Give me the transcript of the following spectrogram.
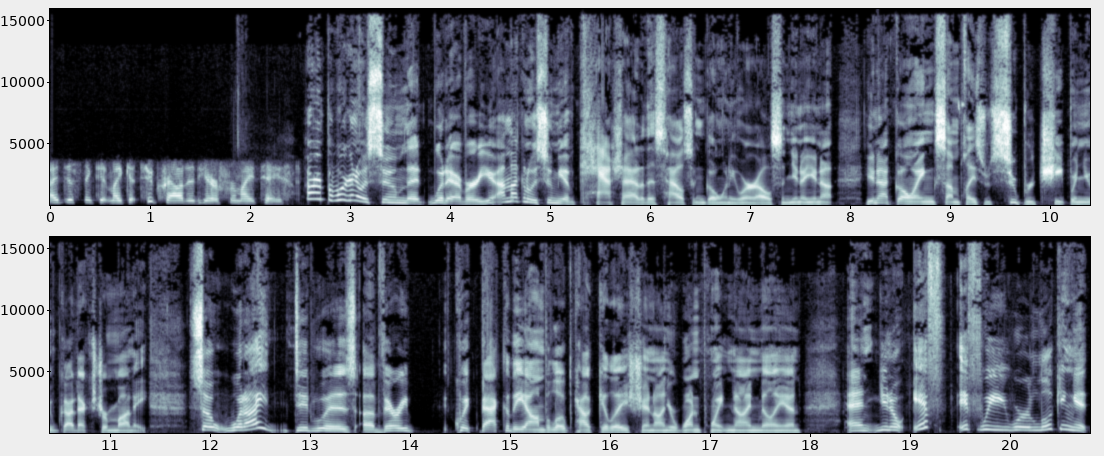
I just think it might get too crowded here for my taste. All right, but we're going to assume that whatever. You, I'm not going to assume you have cash out of this house and go anywhere else. And you know, you're not you're not going someplace super cheap when you've got extra money. So what I did was a very quick back of the envelope calculation on your 1.9 million and you know if if we were looking at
